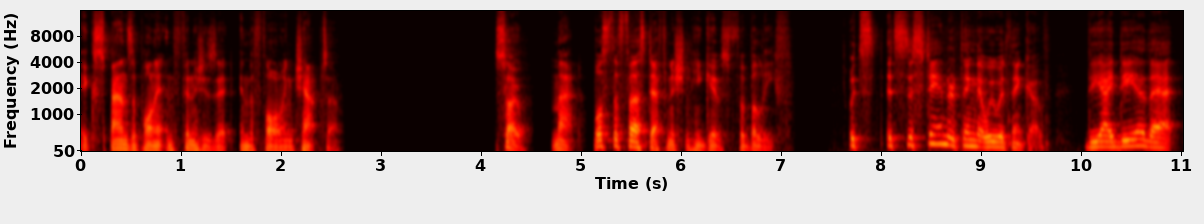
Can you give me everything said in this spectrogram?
expands upon it and finishes it in the following chapter. So, Matt, what's the first definition he gives for belief? it's it's the standard thing that we would think of the idea that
